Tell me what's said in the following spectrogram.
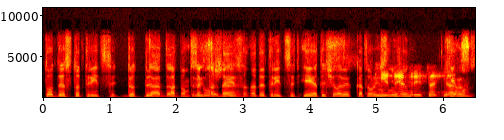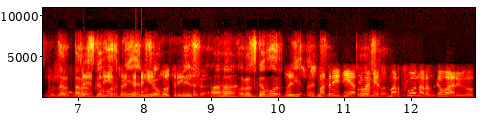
то Д-130, до, да, да, потом 30, соглашается да. на Д-30. И это человек, который не служил... Д-30, кем он служил? Разговор ни о чем, Миша. Ага. Ну, разговор ну, ни о чем. Смотрите, я Просто. с вами с смартфона разговариваю.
